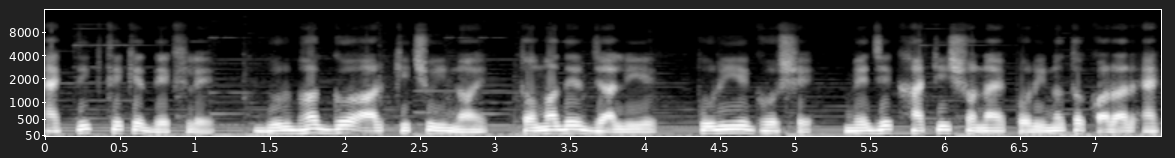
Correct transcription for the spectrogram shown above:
একদিক থেকে দেখলে, দুর্ভাগ্য আর কিছুই নয়, তোমাদের জ্বালিয়ে, পুড়িয়ে ঘষে মেজে খাঁটি সোনায় পরিণত করার এক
